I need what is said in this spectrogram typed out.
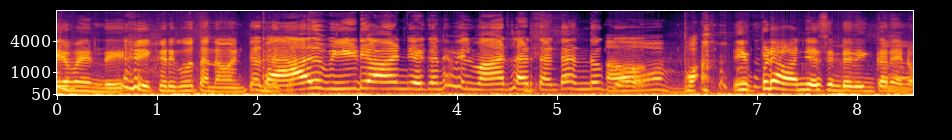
ఏమైంది? ఎక్కడికి పోతున్నావు అంటే కాదు వీడియో ఆన్ చేయగానే వీళ్ళు మాట్లాడుతుంటే అందుకు. ఇప్పుడే ఆన్ చేసిండేది ఇంకా నేను.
